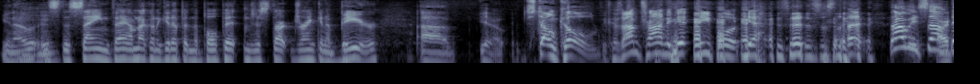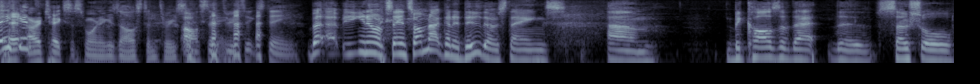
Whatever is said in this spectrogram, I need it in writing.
You know, it's the same thing. I'm not going to get up in the pulpit and just start drinking a beer. Uh, you know, Stone cold. because I'm trying to get people. yeah, it's just like, that'll be Our, something. te- deacons. our text this morning is Austin three. Austin 316. but uh, you know what I'm saying. So I'm not going to do those things, um, because of that the social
